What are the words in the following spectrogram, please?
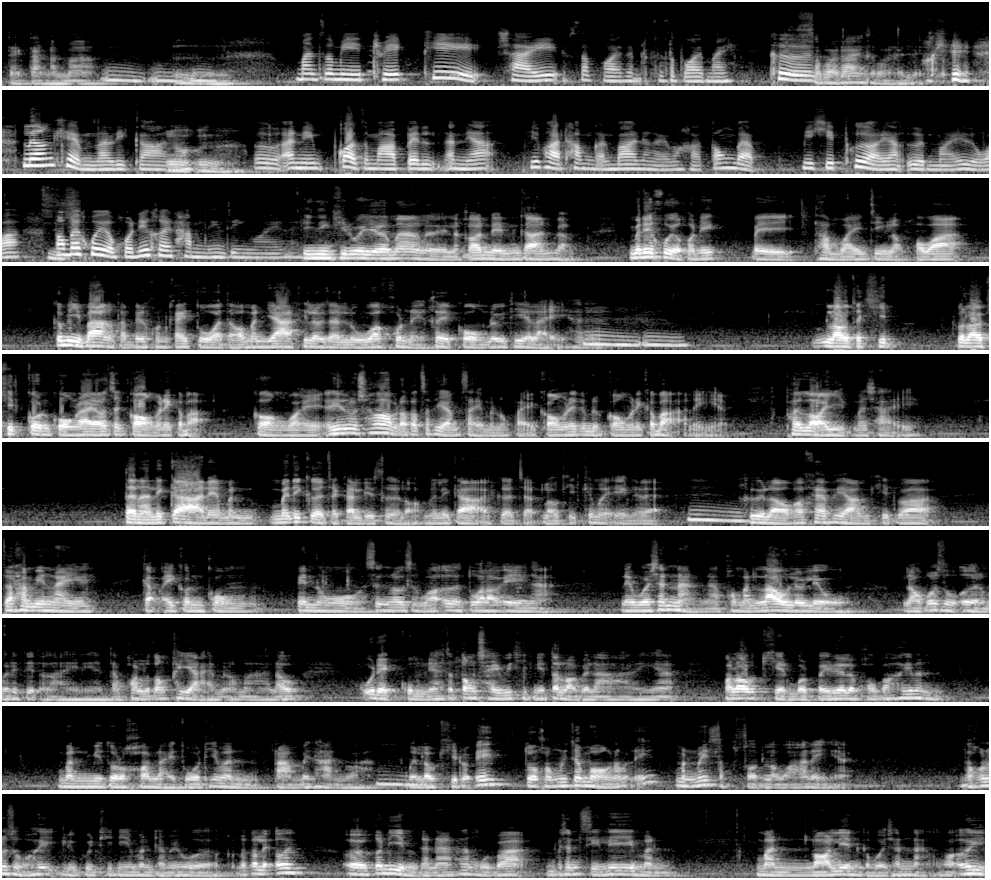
แตกต่างกันมากอืมอืมอือืมมมันจะมี trick ที่ใช้ spoil จะ spoil ไหมคือ spoilได้ spoil ได้เลยโอเคเรื่องเข็มนาฬิกาอืมเนาะอืมเอออันนี้ก่อนจะมาเป็นอันเนี้ยพี่พัดทำการบ้านยังไงบ้างคะต้องแบบมีคิดเผื่ออย่างอื่นไหมหรือว่าต้องไปคุยกับคนที่เคยทำจริงๆไหมอะไรจริงๆคิดไว้เยอะมากเลย แล้วก็เน้นการแบบ ไม่ได้คุยกับคนที่ไปทำไว้จริงๆหรอกเพราะว่า ก็มีบ้างแต่เป็นคนใกล้ตัว แต่ว่ามันยากที่เราจะรู้ว่าคนไหนเคยโกงด้วยวิธีอะไรฮะอืมอืมเราจะคิดเวลาเราคิดโกงโกงได้เราจะกองไว้ในกระบะกองไว้อันนี้เราชอบเราก็จะพยายามใส่มันลงไปกองไว้ในกระดูกกองไว้ในกระบะอะไรเงี้ยเพื่อรอหยิบมาใช้ แต่นาฬิกาเนี่ยมันไม่ได้เกิดจากการ research หรอกนาฬิกาเกิดจากเราคิดขึ้นมาเองนี่แหละอืมคือเราก็แค่พยายามคิดว่า จะทำยังไงกับไอ้กลโกงเปียโน ซึ่งเรารู้สึกว่าเออตัวเราเองอะในเวอร์ชันหนังนะพอมันเล่าเร็วๆ เราก็รู้สึกเออเราไม่ได้ติดอะไรเนี่ยแต่พอเราต้องขยายมันออกมา แล้วเด็กกลุ่มเนี้ยจะต้องใช้วิธีนี้ตลอดเวลาอะไรเงี้ยพอเราเขียนบทไปเรื่อยเราพบว่าเฮ้ยมันมันมีตัวละครหลายตัวที่มันตามไม่ทันว่ะเหมือนเราคิดว่าเอ๊ะตัวละครนี้จะมองแล้วมันเอ๊ะมันไม่สับสนเหรอวะอะไรเงี้ยเราก็รู้สึกว่าเฮ้ยหรือวิธีนี้มันจะไม่ work แล้วก็เลยเอ้ยเออก็ดีเหมือนกันนะ ถ้าสมมติว่าเวอร์ชันซีรีส์มันมันล้อเลียนกับเวอร์ชันหนังว่าเอ้ย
